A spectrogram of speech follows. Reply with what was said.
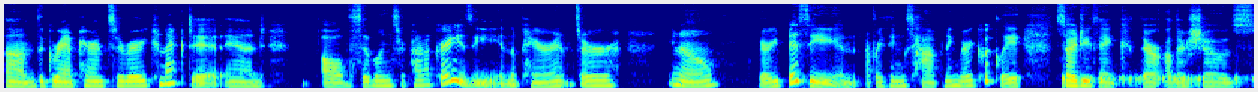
um, the grandparents are very connected and all the siblings are kind of crazy and the parents are, you know, very busy and everything's happening very quickly. So I do think there are other shows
